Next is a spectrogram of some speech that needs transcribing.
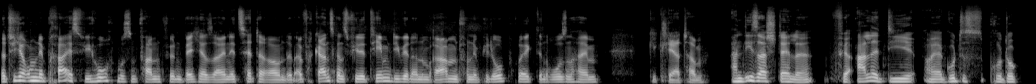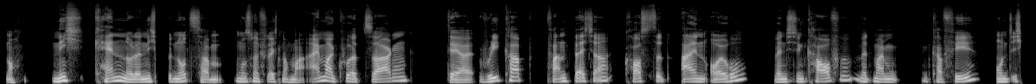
natürlich auch um den Preis, wie hoch muss ein Pfand für einen Becher sein, etc. Und einfach ganz, ganz viele Themen, die wir dann im Rahmen von dem Pilotprojekt in Rosenheim geklärt haben. An dieser Stelle, für alle, die euer gutes Produkt noch nicht kennen oder nicht benutzt haben, muss man vielleicht noch mal einmal kurz sagen, der Recap Pfandbecher kostet 1 Euro, wenn ich den kaufe mit meinem Kaffee und ich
